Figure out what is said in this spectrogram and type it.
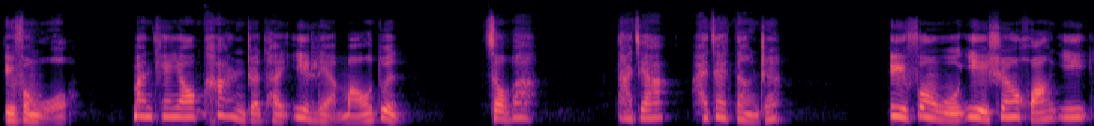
玉凤舞，漫天妖看着他一脸矛盾。走吧，大家还在等着。玉凤舞一身黄衣，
